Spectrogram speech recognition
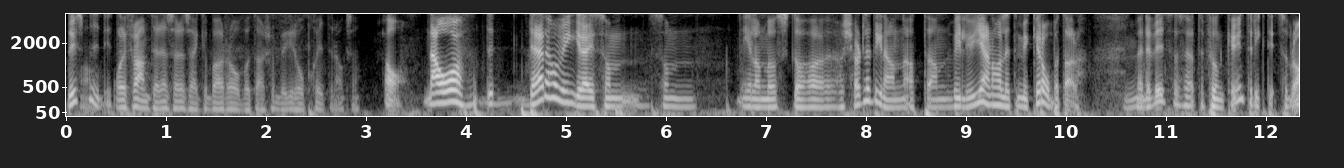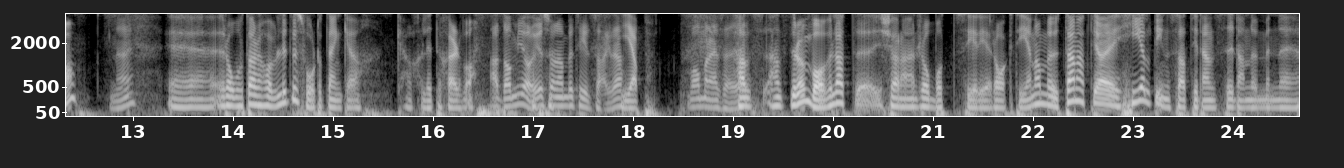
Det är ju Ja. smidigt. Och i framtiden så är det säkert bara robotar som bygger ihop skiten också. Ja, Nå, det, där har vi en grej som, som Elon Musk då har, har kört lite grann. Att han vill ju gärna ha lite mycket robotar. Mm. Men det visar sig att det funkar ju inte riktigt så bra. Nej. Eh, robotar har väl lite svårt att tänka kanske lite själva. Ja, de gör ju som de blir tillsagda. Japp. Vad man än säger. Hans, hans dröm var väl att eh, köra en robotserie rakt igenom utan att jag är helt insatt i den sidan nu men... Eh,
